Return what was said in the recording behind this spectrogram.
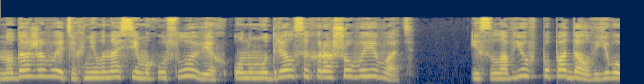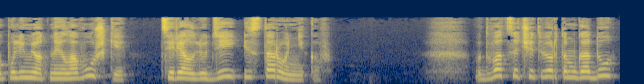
Но даже в этих невыносимых условиях он умудрялся хорошо воевать и Соловьев попадал в его пулеметные ловушки, терял людей и сторонников. В 24 году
